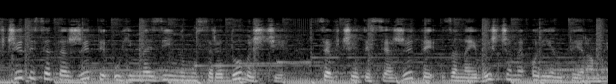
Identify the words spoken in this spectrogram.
Вчитися та жити у гімназійному середовищі це вчитися жити за найвищими орієнтирами.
